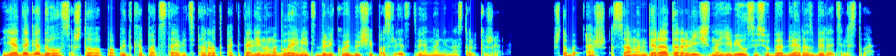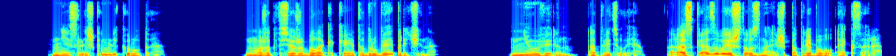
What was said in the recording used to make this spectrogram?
Я догадывался, что попытка подставить род Акталина могла иметь далеко идущие последствия, но не настолько же, чтобы аж сам император лично явился сюда для разбирательства. Не слишком ли круто? Может, все же была какая-то другая причина? «Не уверен», — ответил я. «Рассказывай, что знаешь», — потребовал Эксера.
